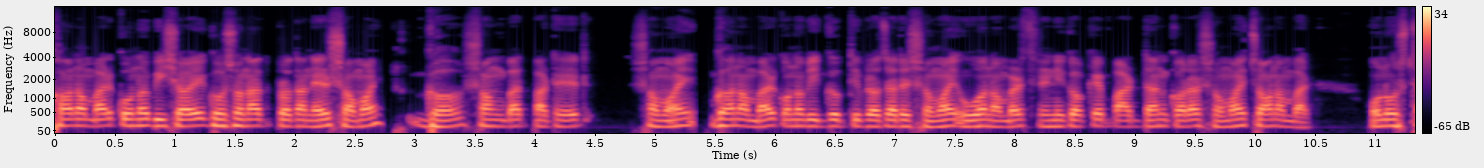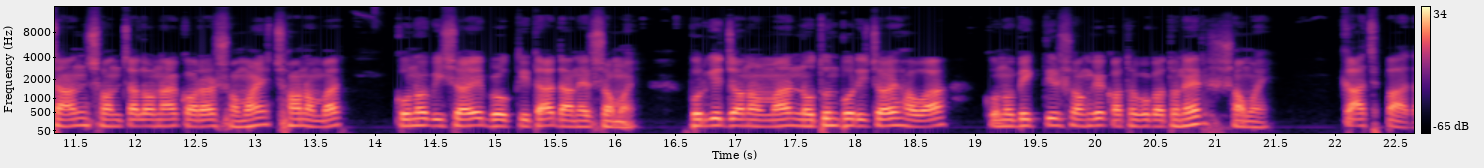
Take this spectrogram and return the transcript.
খ নম্বর, কোনো বিষয়ে ঘোষণা প্রদানের সময়। ঘ, সংবাদ পাঠের সময়। ঘ নম্বর, কোনো বিজ্ঞপ্তি প্রচারের সময়। উ নম্বর, শ্রেণীকক্ষে পাঠদান করার সময়। ছ নম্বর অনুষ্ঠান সঞ্চালনা করার সময়, ছ নম্বর, কোনো বিষয়ে বক্তৃতা দানের সময়। বর্গীর জন্মার নতুন পরিচয় হওয়া কোনো ব্যক্তির সঙ্গে কথোপকথনের সময়। কাজ পাত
